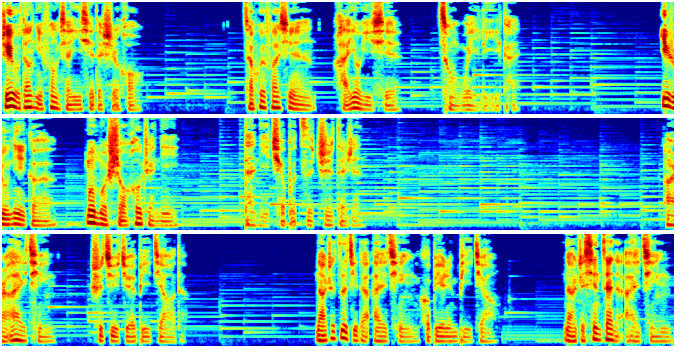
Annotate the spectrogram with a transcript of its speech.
只有当你放下一些的时候，才会发现还有一些从未离开。一如那个默默守候着你，但你却不自知的人。而爱情是拒绝比较的，拿着自己的爱情和别人比较，拿着现在的爱情。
